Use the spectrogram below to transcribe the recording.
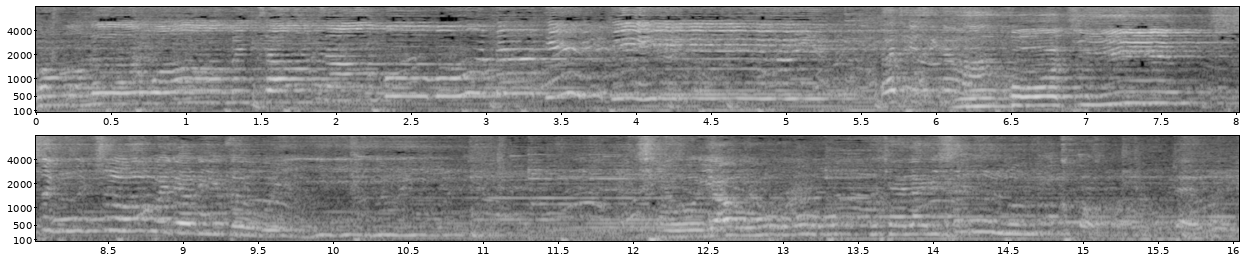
忘了我们朝朝暮暮的点滴。如。果今生做不了你的唯一，就要我在来生路口等你。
